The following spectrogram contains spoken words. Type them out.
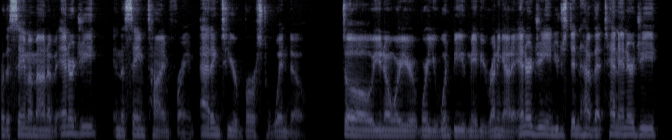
for the same amount of energy in the same time frame adding to your burst window. So you know where you're where you would be maybe running out of energy and you just didn't have that 10 energy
